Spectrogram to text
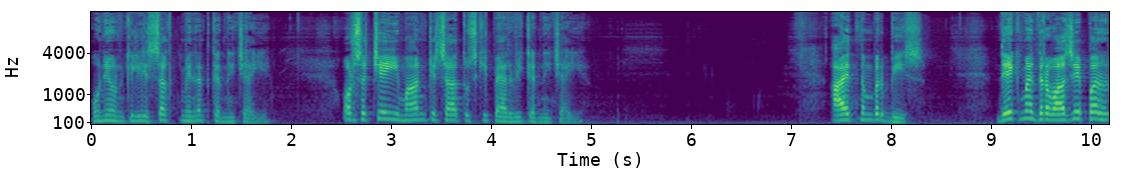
انہیں ان کے لیے سخت محنت کرنی چاہیے اور سچے ایمان کے ساتھ اس کی پیروی کرنی چاہیے۔ آیت نمبر بیس۔ دیکھ، میں دروازے پر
